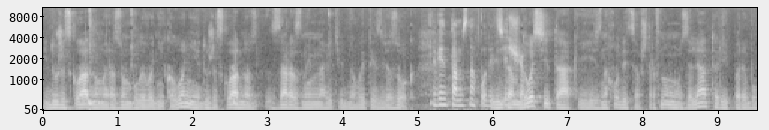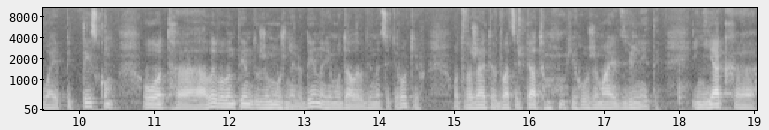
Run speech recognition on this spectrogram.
і дуже складно. Ми разом були в одній колонії. Дуже складно зараз з ним навіть відновити зв'язок. Він там знаходиться. Він там що? досі так і знаходиться в штрафному ізоляторі, перебуває під тиском. От, е, але Валентин дуже мужня людина, йому дали 11 років. От вважайте, в 25-му його вже мають звільнити. І ніяк е,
